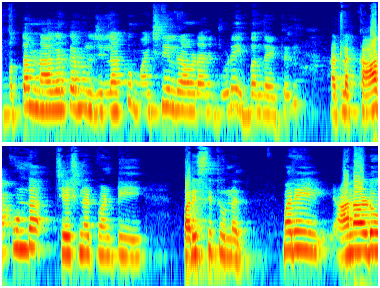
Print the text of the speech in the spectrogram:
మొత్తం నాగర్ కర్నూలు జిల్లాకు మంచినీళ్ళు రావడానికి కూడా ఇబ్బంది అవుతుంది. అట్లా కాకుండా చేసినటువంటి పరిస్థితి ఉన్నది. మరి ఆనాడు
